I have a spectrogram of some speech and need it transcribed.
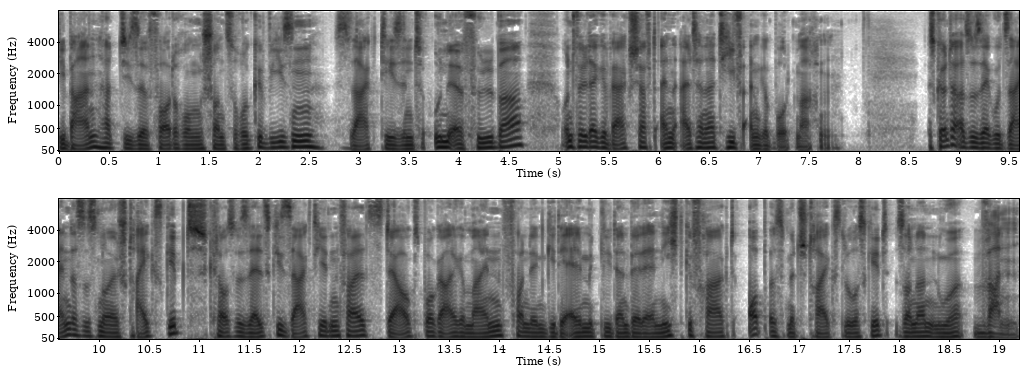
Die Bahn hat diese Forderungen schon zurückgewiesen, sagt, die sind unerfüllbar und will der Gewerkschaft ein Alternativangebot machen. Es könnte also sehr gut sein, dass es neue Streiks gibt. Klaus Wieselski sagt jedenfalls, der Augsburger Allgemein von den GDL-Mitgliedern werde er nicht gefragt, ob es mit Streiks losgeht, sondern nur wann.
